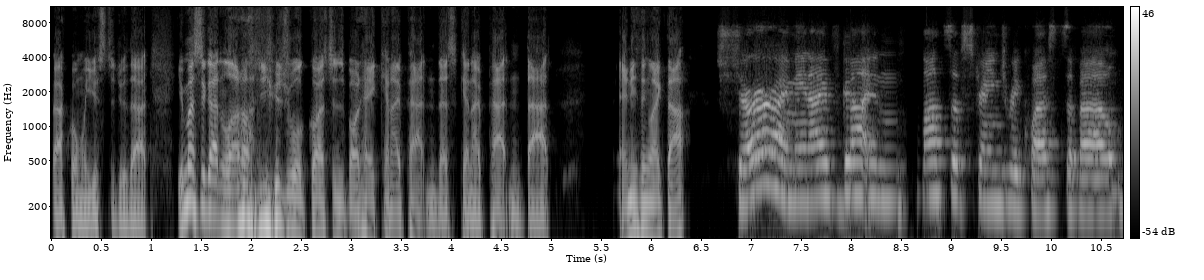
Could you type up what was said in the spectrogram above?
back when we used to do that. You must have gotten a lot of unusual questions about, hey, can I patent this? Can I patent that? Anything like that? Sure. I mean, I've gotten lots of strange requests about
